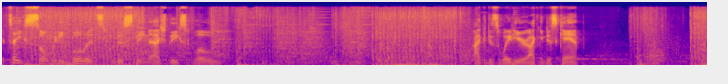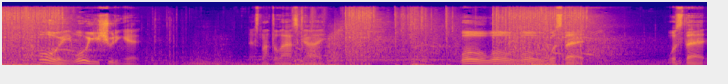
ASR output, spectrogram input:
It takes so many bullets for this thing to actually explode. I can just wait here. I can just camp. Boy, what were you shooting at? That's not the last guy. Whoa, whoa, whoa. What's that? What's that?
